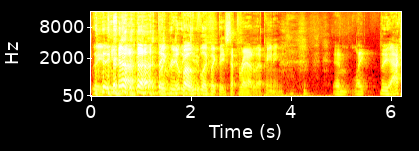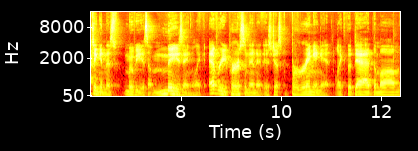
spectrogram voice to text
they, yeah, they really both do. look like they stepped right out of that painting. And like the acting in this movie is amazing. Like every person in it is just bringing it. Like the dad, the mom,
